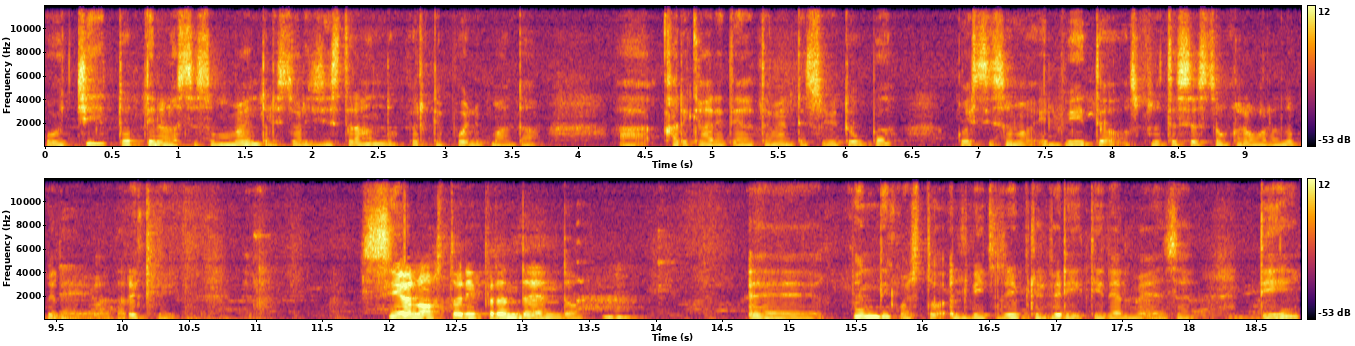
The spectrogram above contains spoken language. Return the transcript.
oggi, tutti nello stesso momento li sto registrando perché poi li mando a caricare direttamente su YouTube. Questi sono il video, scusate se sto ancora guardando qui, devo guardare qui. Sì o no, sto riprendendo. E quindi questo è il video dei preferiti del mese di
